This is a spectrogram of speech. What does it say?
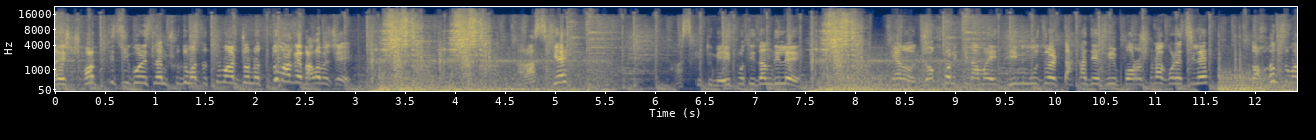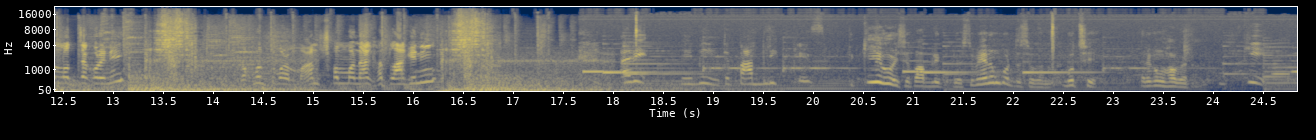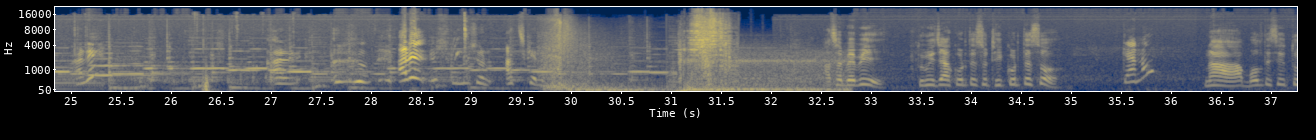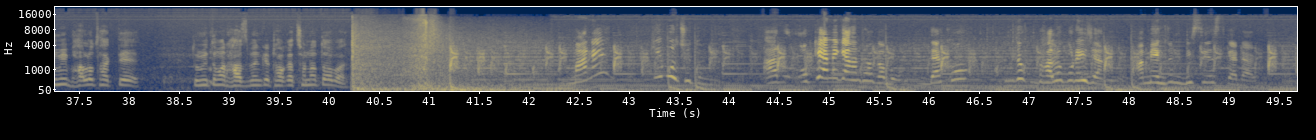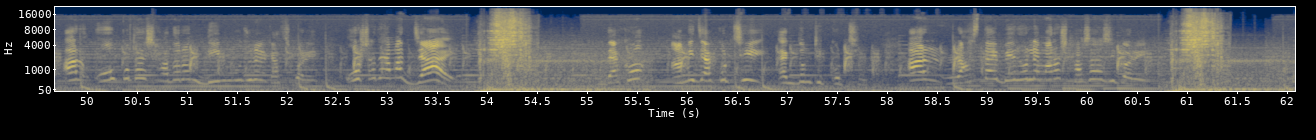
আরে সব কিছুই করেছিলাম শুধুমাত্র তোমার জন্য তোমাকে ভালোবেসে। আর আজকে? আজকে তুমি এই প্রতিদান দিলে? কেন যখন কিনা আমার এই দিন মজুরের টাকা দিয়ে তুমি পড়াশোনা করেছিলে তখন তোমার লজ্জা করেনি? তখন তোমার মান সম্মান আঘাত লাগেনি? আরে বেবি এটা পাবলিক প্লেস কি হয়েছে পাবলিক প্লেস তুমি এরকম করতেছো কেন? বুঝছি এরকম হবে না। কি? আরে আরে আরে শুন শুন আজকে না। আচ্ছা বেবি তুমি যা করতেছো ঠিক করতেছো? কেন? না বলতেছি তুমি ভালো থাকতে তুমি তোমার হাজবেন্ডকে ঠকাচ্ছ না তো আবার? মানে? কি বলছো তুমি? আর ওকে আমি কেন ঠকাবো? দেখো তুমি তো ভালো করেই জানো আমি একজন বিসিএস ক্যাডার আর ও কোথায় সাধারণ দিন মজুরের কাজ করে? ওর সাথে আমার যায়। দেখো আমি যা করছি একদম ঠিক করছি। আর রাস্তায় বের হলে মানুষ হাসাহাসি করে।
